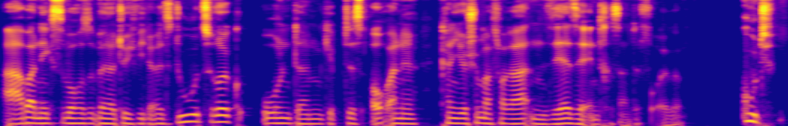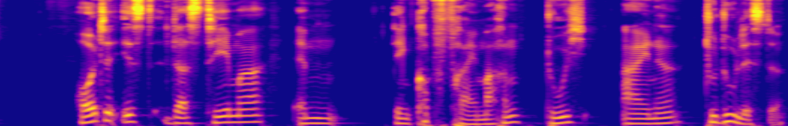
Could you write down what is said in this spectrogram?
Aber nächste Woche sind wir natürlich wieder als Duo zurück und dann gibt es auch eine, kann ich euch schon mal verraten, sehr, sehr interessante Folge. Gut, heute ist das Thema ähm, den Kopf frei machen durch eine To-Do-Liste.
